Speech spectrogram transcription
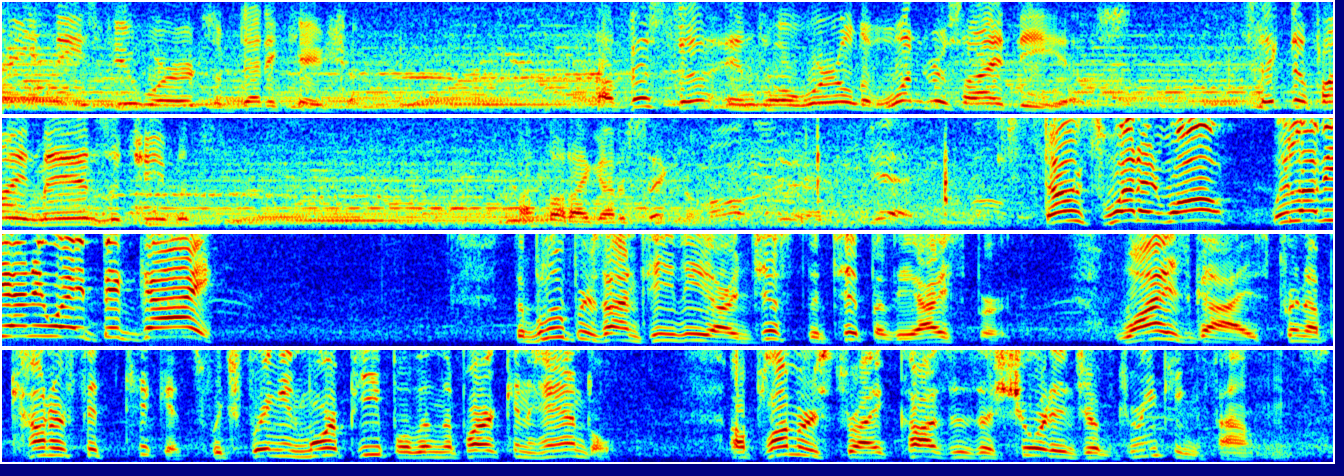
read these few words of dedication. A vista into a world of wondrous ideas, signifying man's achievements. I thought I got a signal. Don't sweat it, Walt. We love you anyway, big guy. The bloopers on TV are just the tip of the iceberg. Wise guys print up counterfeit tickets, which bring in more people than the park can handle. A plumber strike causes a shortage of drinking fountains.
